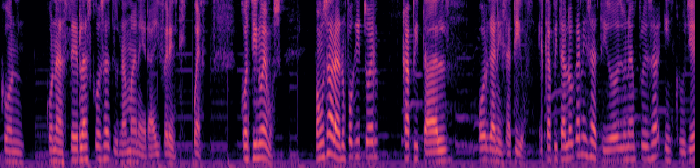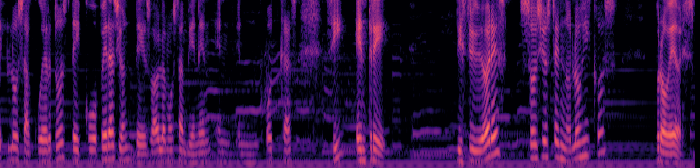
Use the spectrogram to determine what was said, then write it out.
con, con hacer las cosas de una manera diferente. Bueno, continuemos. Vamos a hablar un poquito del capital organizativo. El capital organizativo de una empresa incluye los acuerdos de cooperación, de eso hablamos también en, un podcast, ¿sí? entre distribuidores, socios tecnológicos, proveedores.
